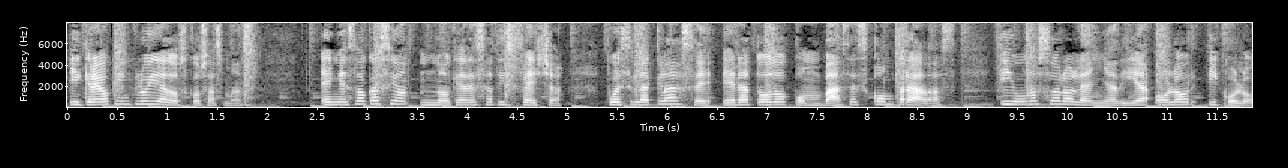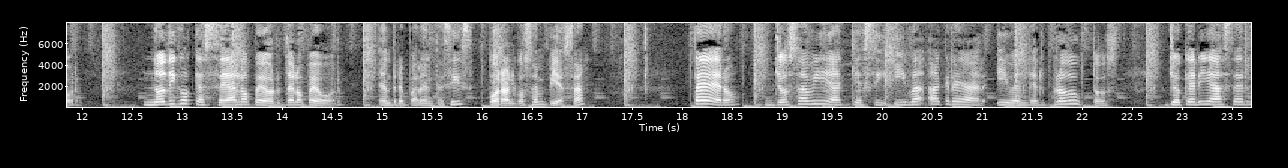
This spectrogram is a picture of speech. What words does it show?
y creo que incluía dos cosas más. En esa ocasión no quedé satisfecha pues la clase era todo con bases compradas y uno solo le añadía olor y color. No digo que sea lo peor de lo peor, entre paréntesis, por algo se empieza, pero yo sabía que si iba a crear y vender productos, yo quería hacer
